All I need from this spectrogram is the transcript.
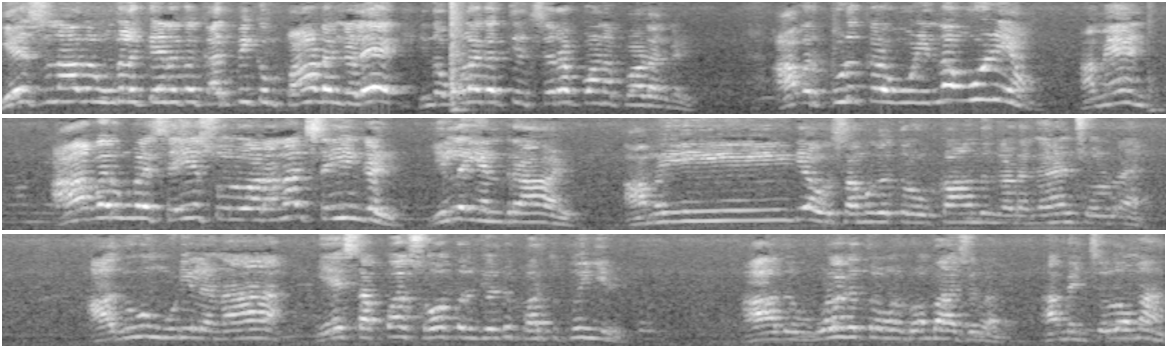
ஏசுநாதர் உங்களுக்கு எனக்கு கற்பிக்கும் பாடங்களே இந்த உலகத்தில் சிறப்பான பாடங்கள். அவர் கொடுக்கிற ஊழியம் தான் ஊழியம். அமேன் அவர் உங்களை செய்ய சொல்வாரானால் செய்யுங்கள். இல்லை என்றால் அமைதியா ஒரு சமூகத்துல உட்கார்ந்து கடங்கன்னு சொல்றேன். அதுவும் முடியலன்னா ஏசப்பா சோத்திரம் சொல்லிட்டு படுத்து தூங்கிடு அது உலகத்துல உனக்கு ரொம்ப ஆசீர்வாதம். ஆமென். சொல்லுவோமா?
